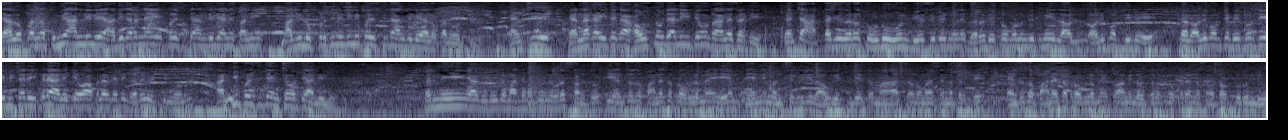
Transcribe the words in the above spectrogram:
या लोकांना तुम्ही आणलेली आहे अधिकाऱ्यांनी ही परिस्थिती आणलेली आहे आणि स्थानिक माझी लोकप्रतिनिधींनी परिस्थिती आणलेली आहे या लोकांवरती. यांची यांना काही इथे काय हाऊस नव्हती आली इथे येऊन राहण्यासाठी. त्यांच्या हक्काची घरं तोडून बीएससी मध्ये घरं देतो म्हणून जे तुम्ही लॉलीपॉप दिले त्या लॉलीपॉपच्या बेसवरती हे बिचारे इकडे आले किंवा आपल्याला काही घरं भेटतील म्हणून. आणि ही परिस्थिती यांच्यावरती आलेली तर मी या व्हिडिओच्या माध्यमातून एवढंच सांगतो की यांचा जो पाण्याचा प्रॉब्लेम आहे हे यांनी मनसेकडची धाव घेतली आहे. तर महाराष्ट्र नोमा सेनातर्फे यांचा जो पाण्याचा प्रॉब्लेम आहे तो आम्ही लवकरात लवकर यांना सॉर्ट आउट करून देऊ.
